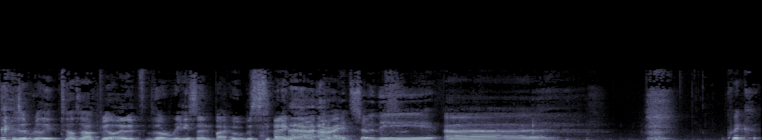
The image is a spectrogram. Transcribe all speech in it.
because it really tells how I feel, and it's the reason by Hoobastank. All right, so the uh, quick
